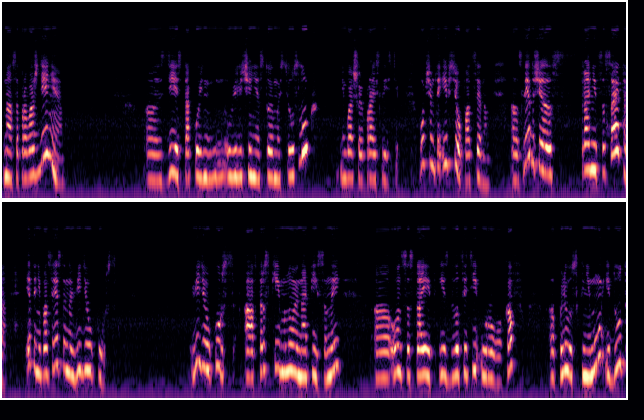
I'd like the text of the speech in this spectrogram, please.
на сопровождение. А здесь такое увеличение стоимости услуг, небольшой прайс-листик. В общем-то и все по ценам. А следующая страница сайта – это непосредственно видеокурс. Видеокурс авторский, мною написанный. Э, он состоит из 20 уроков, э, плюс к нему идут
